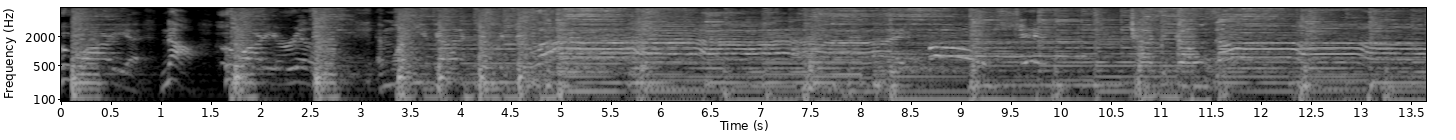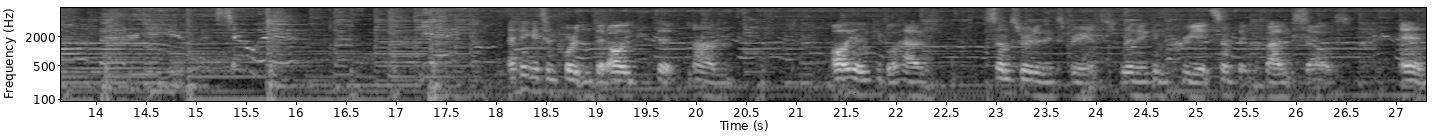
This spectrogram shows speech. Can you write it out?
Who are you? No, who are you really? And what are you gonna do with your life? Yeah, I think it's important that all that um, all young people have some sort of experience where they can create something by themselves and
